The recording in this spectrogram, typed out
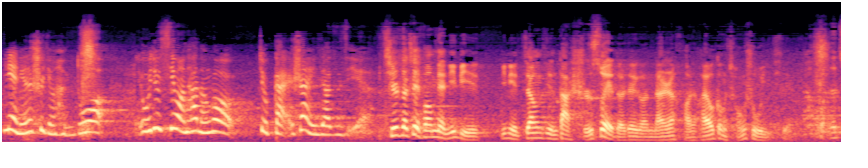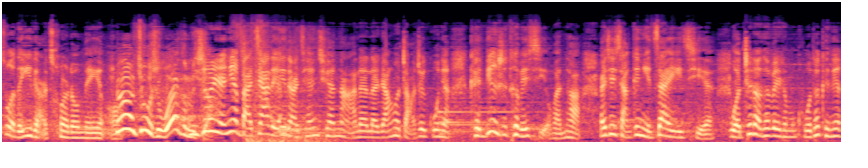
面临的事情很多，我就希望他能够就改善一下自己。其实，在这方面，你比比你将近大十岁的这个男人好像还要更成熟一些。我的做的一点错都没有。嗯，就是我也这么想。你说人家把家里那点钱全拿来了，然后找这姑娘，肯定是特别喜欢她，而且想跟你在一起。我知道她为什么哭，她肯定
